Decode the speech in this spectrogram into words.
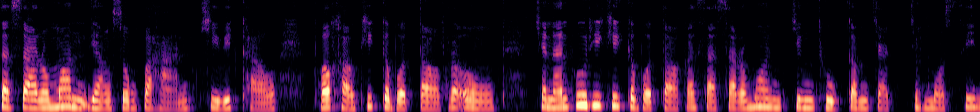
ษัตริย์ซาโลมอนยังทรงประหารชีวิตเขา เพราะเขาคิดกบฏต่อพระองค์ ฉะนั้นผู้ที่คิดกบฏต่อกษัตริย์ซาโลมอนจึงถูกกำจัดจนหมดสิ้น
